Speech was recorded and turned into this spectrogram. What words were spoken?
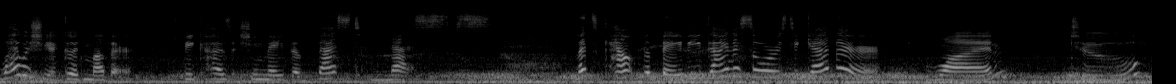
Why was she a good mother? Because she made the best nests. Let's count the baby dinosaurs together. One, two,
